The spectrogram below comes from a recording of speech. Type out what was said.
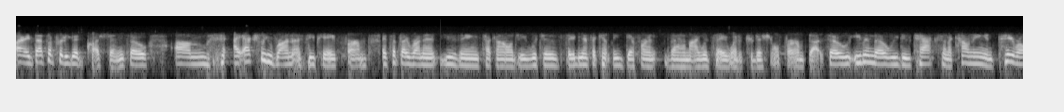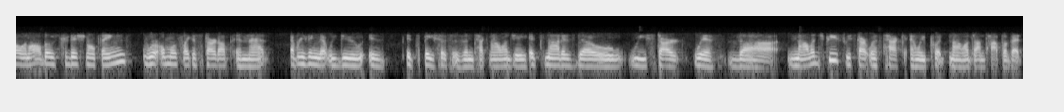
All right, that's a pretty good question. So, um, I actually run a CPA firm, except I run it using technology, which is significantly different than I would say what a traditional firm does. So, even though we do tax and accounting and payroll and all those traditional things, we're almost like a startup in that everything that we do is its basis is in technology. It's not as though we start with the knowledge piece, we start with tech and we put knowledge on top of it,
